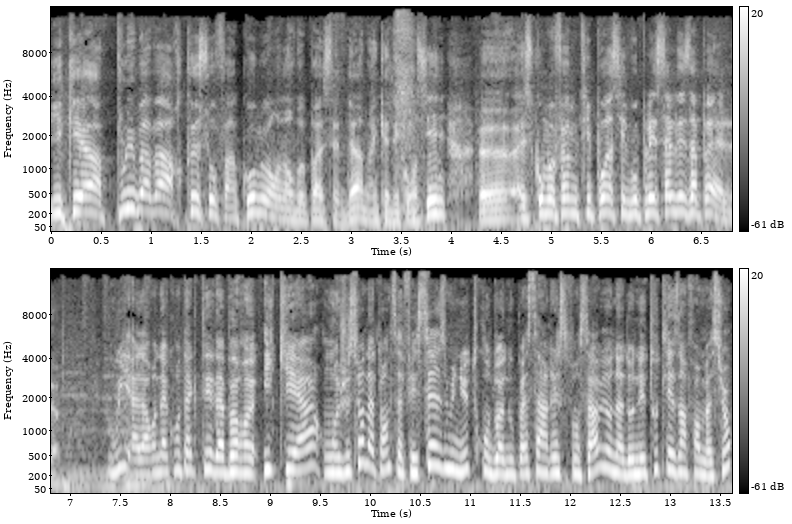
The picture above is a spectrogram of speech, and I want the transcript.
Ikea plus bavard que Sofinco, mais on n'en veut pas cette dame hein, qui a des consignes. Euh, est-ce qu'on me fait un petit point, s'il vous plaît, salle des appels oui, alors on a contacté d'abord euh, Ikea. je suis en attente, ça fait 16 minutes qu'on doit nous passer un responsable et on a donné toutes les informations.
